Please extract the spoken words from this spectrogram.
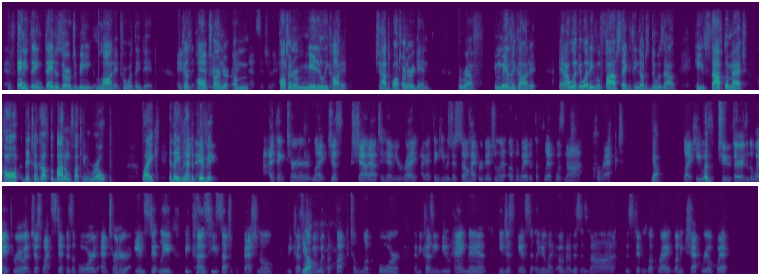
Yeah. If anything, they deserve to be lauded for what they did. They Because did Paul Turner, right um. Paul Turner immediately caught it. Shout out to Paul Turner again, the ref. He immediately caught it, and I would it wasn't even five seconds. He noticed dude was out. He stopped the match, called. They took off the bottom fucking rope, like, and they even I had to think pivot. he- I think Turner, like, just shout out to him. You're right. I, I think he was just so hyper vigilant of the way that the flip was not correct. Yeah. Like he was two thirds of the way through and just went stiff as a board. And Turner instantly, because he's such a professional, because Yeah. he knew what the fuck to look for, and because he knew Hangman, he just instantly knew, like, oh no, this is not, this didn't look right. Let me check real quick.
